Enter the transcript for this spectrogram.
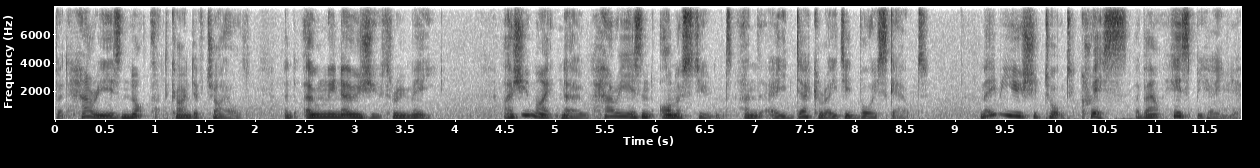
but Harry is not that kind of child and only knows you through me. As you might know, Harry is an honour student and a decorated Boy Scout. Maybe you should talk to Chris about his behaviour.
